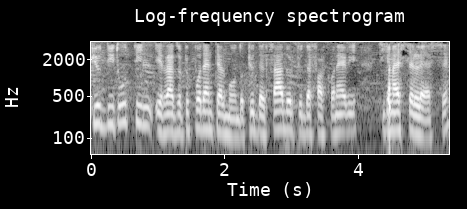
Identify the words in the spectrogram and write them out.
più di tutti il, il razzo più potente al mondo, più del Saturn, più del Falcon Heavy, si chiama SLS,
